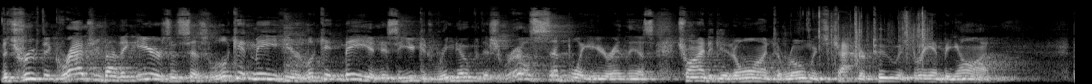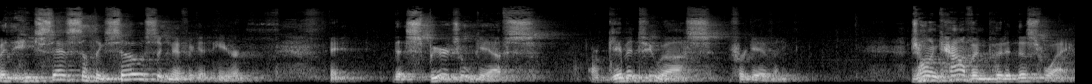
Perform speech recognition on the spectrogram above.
The truth that grabs you by the ears and says, Look at me here, look at me. And so you could read over this real simply here in this, trying to get on to Romans chapter 2 and 3 and beyond. But he says something so significant here eh, that spiritual gifts are given to us for giving. John Calvin put it this way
